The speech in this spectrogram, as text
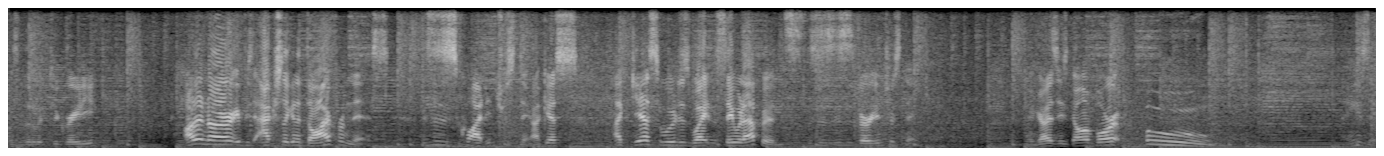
Was a little bit too greedy. I don't know if he's actually going to die from this. This is quite interesting. I guess I guess we'll just wait and see what happens. This is this is very interesting. There goes, he's going for it. Boom! Amazing.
